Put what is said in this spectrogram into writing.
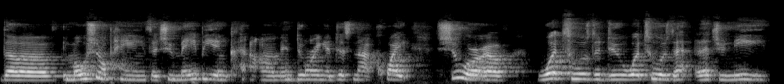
the emotional pains that you may be in, um, enduring and just not quite sure of what tools to do, what tools that, that you need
